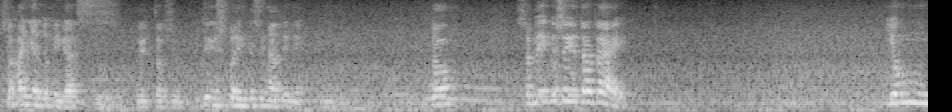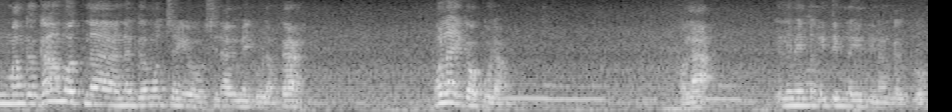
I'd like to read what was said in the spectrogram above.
Sa kanya tumigas. Ito, ito yung spring kasi natin eh. Ito. Sabihin ko sa iyo, tatay. Yung manggagamot na naggamot sa iyo, sinabi may kulang ka. Wala ikaw kulang. Wala. Elementong itim na yung tinanggal ko.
